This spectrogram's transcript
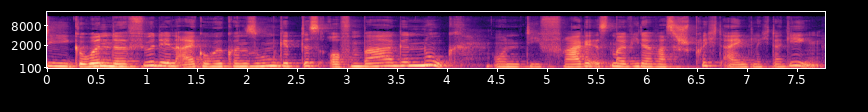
die Gründe für den Alkoholkonsum gibt es offenbar genug. Und die Frage ist mal wieder, was spricht eigentlich dagegen?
